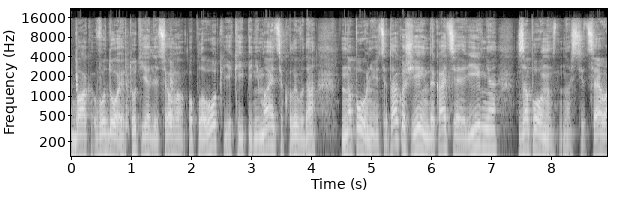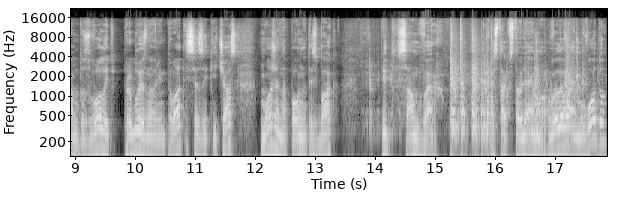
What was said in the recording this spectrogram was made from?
бак водою. Тут є для цього поплавок, який піднімається, коли вода наповнюється. Також є індикація рівня заповненості. Це вам дозволить приблизно орієнтуватися, за який час може наповнитись бак під сам верх. Ось так вставляємо, виливаємо воду,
